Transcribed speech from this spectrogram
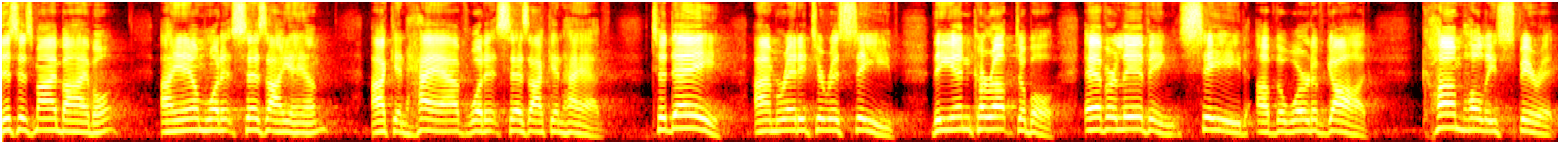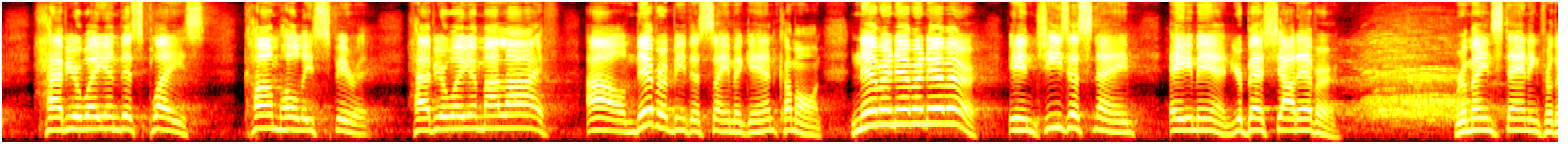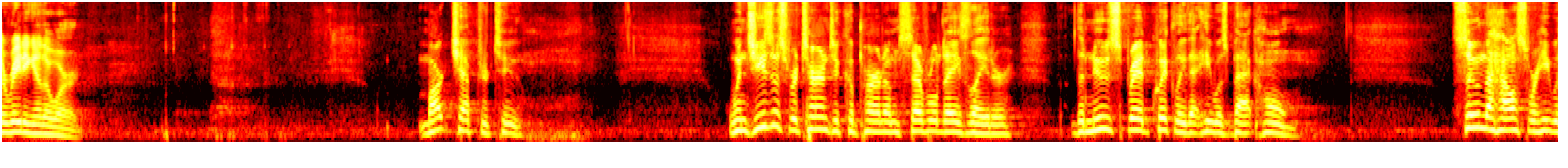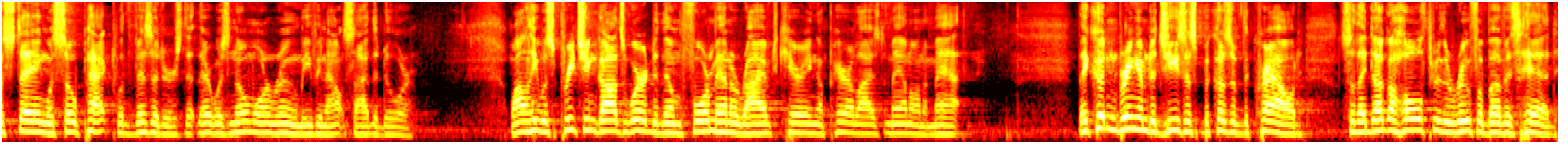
This is my Bible. I am what it says I am. I can have what it says I can have. Today, I'm ready to receive the incorruptible, ever living seed of the Word of God. Come, Holy Spirit, have your way in this place. Come, Holy Spirit, have your way in my life. I'll never be the same again. Come on. Never, never, never. In Jesus' name, amen. Your best shout ever. Remain standing for the reading of the word. Mark chapter 2. When Jesus returned to Capernaum several days later, the news spread quickly that he was back home. Soon the house where he was staying was so packed with visitors that there was no more room even outside the door. While he was preaching God's word to them, four men arrived carrying a paralyzed man on a mat. They couldn't bring him to Jesus because of the crowd, so they dug a hole through the roof above his head.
